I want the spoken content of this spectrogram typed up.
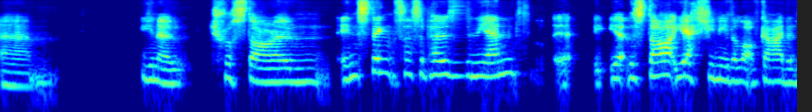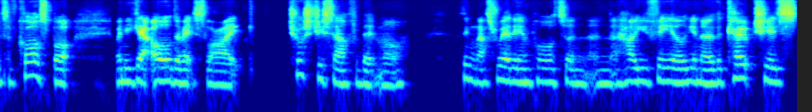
um you know trust our own instincts i suppose in the end at the start yes you need a lot of guidance of course but when you get older it's like trust yourself a bit more. I think that's really important and how you feel you know the coach is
